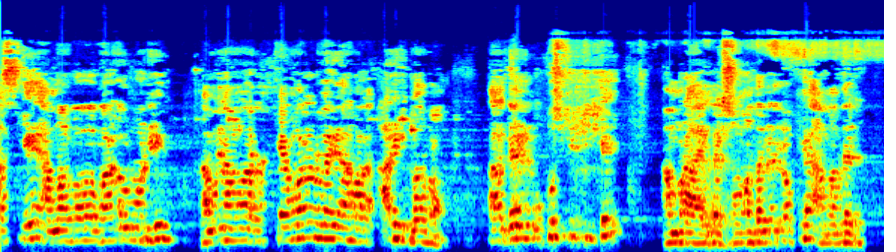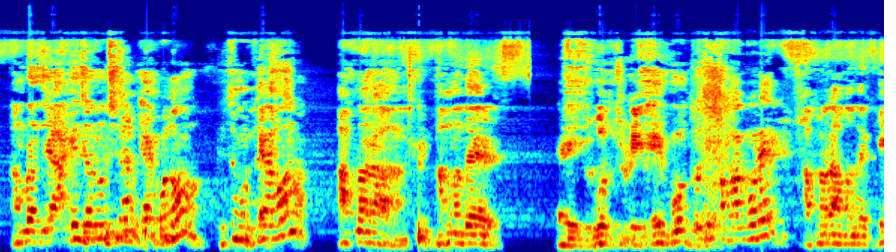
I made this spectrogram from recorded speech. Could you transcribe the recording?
আজকে আমার বাবা পাগলমণি এমন আমার ক্যামেরার ভাই আমার আরেক বাবা। তাদের উপস্থিতিতে আমরা এটা সমাধানের লক্ষ্যে আমাদের, আমরা যে আগে যেমন ছিলাম, এখনও তেমন। আপনারা আমাদের এই বন্ধুটি এই বন্ধুটি ক্ষমা করে আপনারা আমাদেরকে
